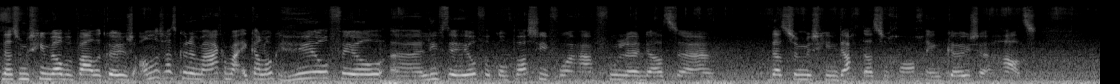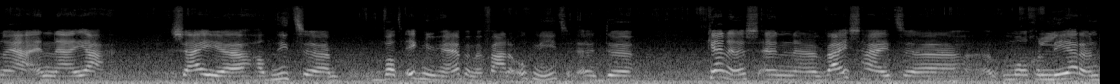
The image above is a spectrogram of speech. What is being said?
dat ze misschien wel bepaalde keuzes anders had kunnen maken. Maar ik kan ook heel veel uh, liefde, heel veel compassie voor haar voelen. Dat, uh, dat ze misschien dacht dat ze gewoon geen keuze had. Nou ja, en uh, ja, zij had niet wat ik nu heb, en mijn vader ook niet, de kennis en wijsheid mogen leren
